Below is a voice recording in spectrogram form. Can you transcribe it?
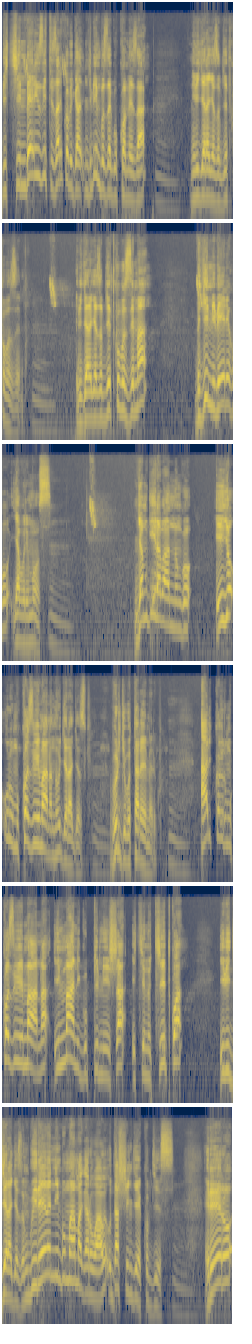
bikimbera inzitizi ariko ntibimbuze gukomeza ni byitwa ubuzima. Ibigeragezo byitwa ubuzima bw'imibereho ya buri munsi. Njya mbwira abantu ngo iyo uri umukozi w'imana ntugeragezwe. Burya uba utaremerwa. Ariko iyo uri umukozi w'imana imana igupimisha ikintu cyitwa ibigeragezo. Ngo irebe nimba umuhamagaro wawe udashingiye ku by'isi. Rero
